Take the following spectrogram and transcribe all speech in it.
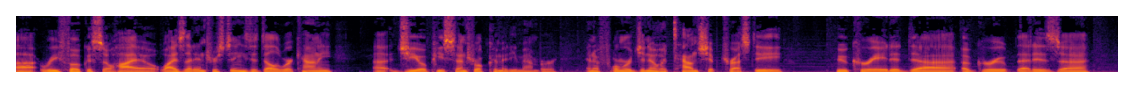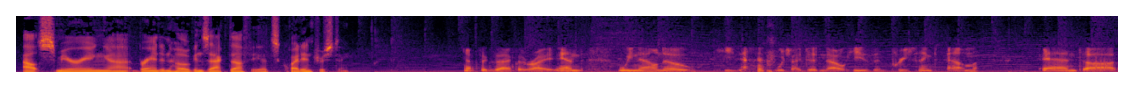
uh, Refocus Ohio. Why is that interesting? He's a Delaware County uh, GOP Central Committee member and a former Genoa Township trustee who created uh, a group that is uh, out smearing uh, Brandon Hogue and Zach Duffy. It's quite interesting. That's exactly right. And we now know he, which I did know, he's in precinct M, and uh,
